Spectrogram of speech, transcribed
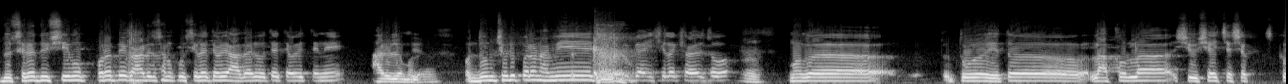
दुसऱ्या दिवशी मग परत एक आठ दिवसांनी कुस्तीला त्यावेळी आजारी होते त्यावेळी त्याने हरवलं मग पण दुमछडी पर्यंत आम्ही ब्याऐंशी ला खेळायचो. मग तो इथं लातूरला शिवशाही चषक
